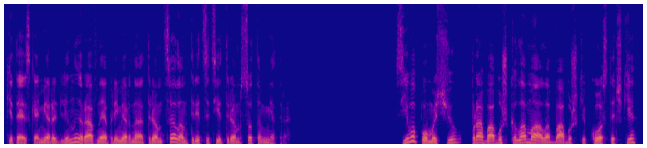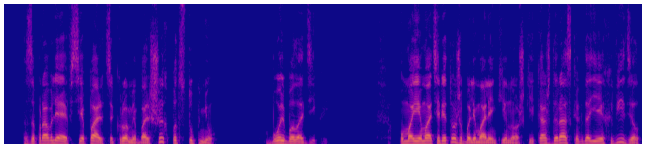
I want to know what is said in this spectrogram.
Китайская мера длины, равная примерно 3,33 метра. С его помощью прабабушка ломала бабушке косточки, заправляя все пальцы, кроме больших, под ступню. Боль была дикой. У моей матери тоже были маленькие ножки, и каждый раз, когда я их видел,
